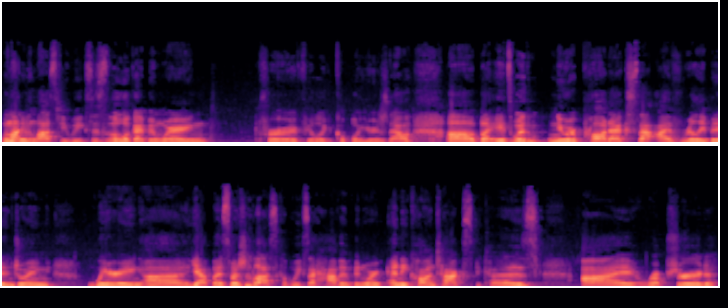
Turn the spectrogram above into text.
well not even last few weeks, this is the look I've been wearing for I feel like a couple years now. Uh, but it's with newer products that I've really been enjoying wearing. Uh, yeah, but especially the last couple weeks I haven't been wearing any contacts because I ruptured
